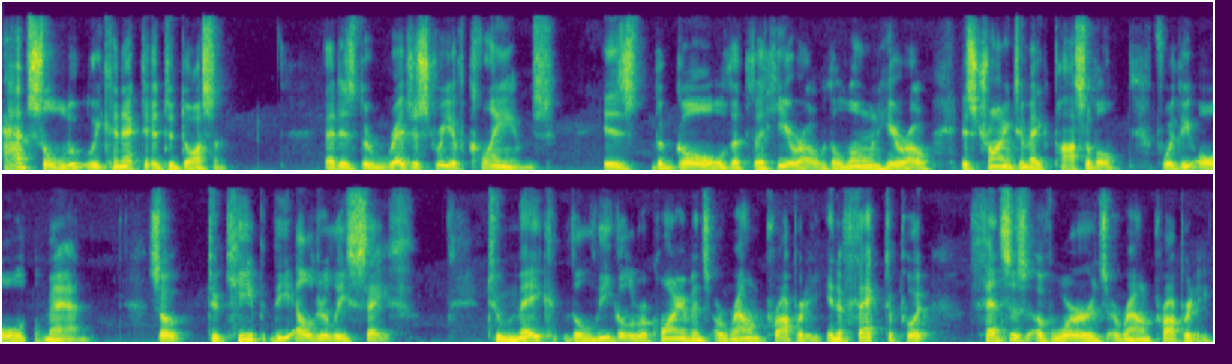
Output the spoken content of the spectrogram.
absolutely connected to Dawson. That is, the registry of claims is the goal that the hero, the lone hero, is trying to make possible for the old man. So, to keep the elderly safe, to make the legal requirements around property, in effect, to put fences of words around property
